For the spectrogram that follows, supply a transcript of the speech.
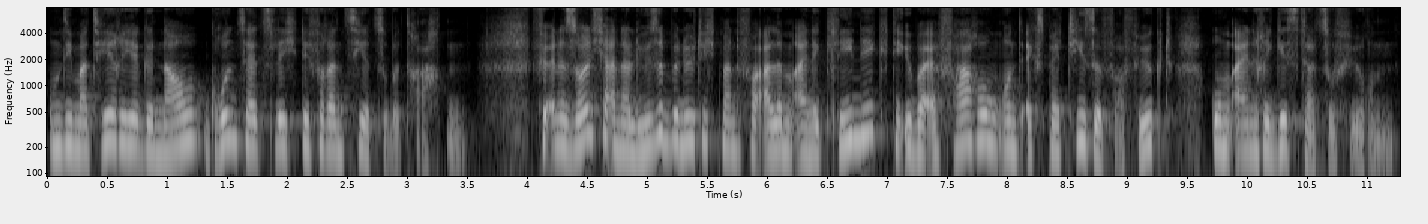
um die Materie genau, grundsätzlich differenziert zu betrachten. Für eine solche Analyse benötigt man vor allem eine Klinik, die über Erfahrung und Expertise verfügt, um ein Register zu führen.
